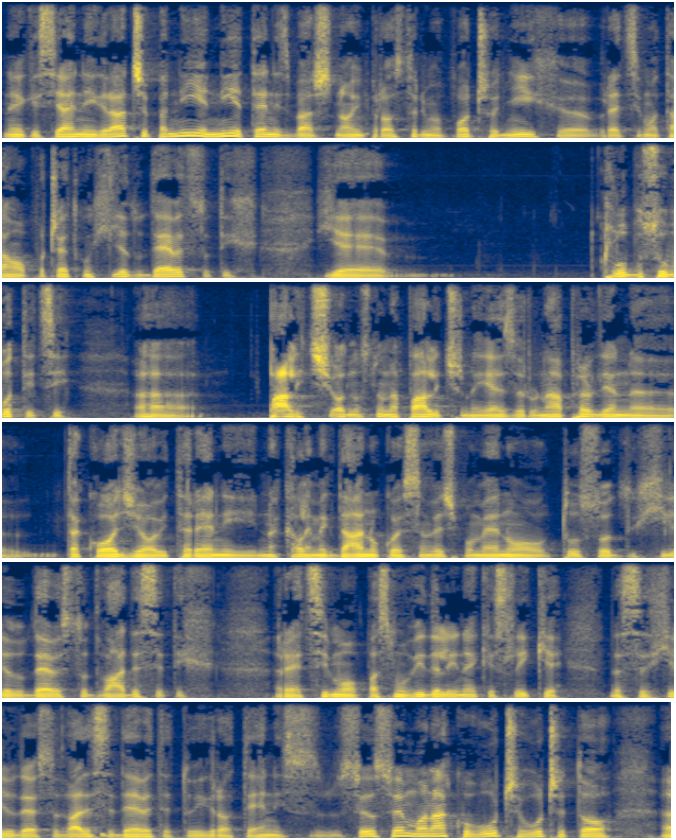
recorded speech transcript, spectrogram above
neke sjajne igrače, pa nije, nije tenis baš na ovim prostorima počeo od njih, e, recimo tamo početkom 1900-ih je klub u Subotici Palić, odnosno na Paliću na jezeru napravljen, e, takođe ovi tereni na Kalemegdanu koje sam već pomenuo, tu su od 1920-ih recimo, pa smo videli neke slike da se 1929. tu igrao tenis. Sve u svemu onako vuče, vuče to uh,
